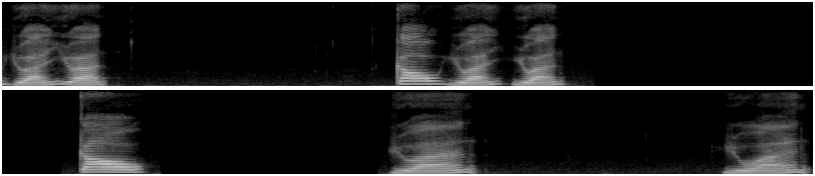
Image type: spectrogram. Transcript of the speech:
圆圆，高圆圆，高圆圆，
